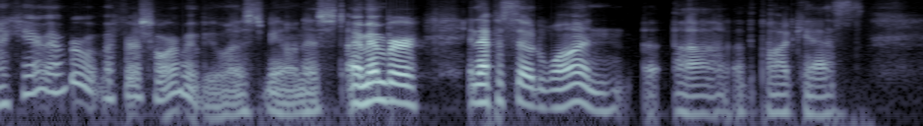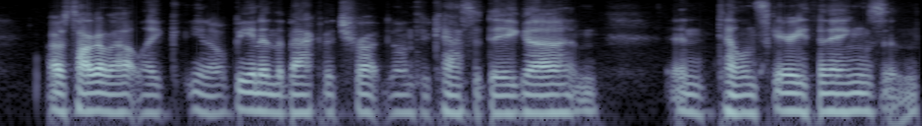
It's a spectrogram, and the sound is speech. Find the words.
I can't remember what my first horror movie was, to be honest. I remember in episode one uh, of the podcast, I was talking about like you know being in the back of the truck going through Cassadaga and and telling scary things, and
